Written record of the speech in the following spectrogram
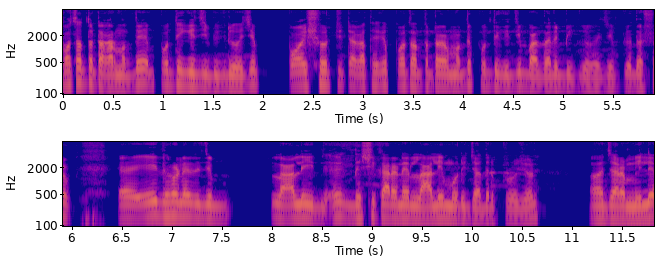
পঁচাত্তর টাকার মধ্যে প্রতি কেজি বিক্রি হয়েছে, পঁয়ষট্টি টাকা থেকে পঁচাত্তর টাকার মধ্যে প্রতি কেজি বাজারে বিক্রি হয়েছে। প্রিয় দর্শক এই ধরনের যে লালি দেশি কারণের লালি মরিচ যাদের প্রয়োজন যারা মিলে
